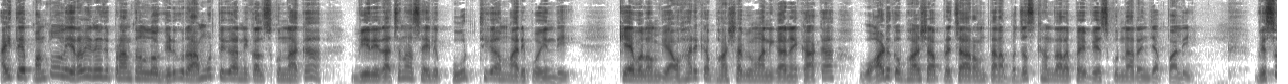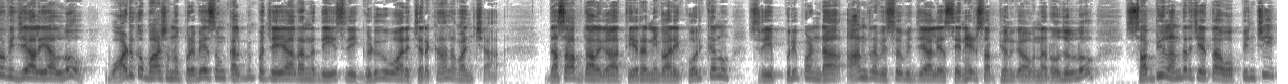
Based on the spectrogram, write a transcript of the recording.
అయితే పంతొమ్మిది వందల ఇరవై ఎనిమిది ప్రాంతంలో గిడుగు రామూర్తి గారిని కలుసుకున్నాక వీరి రచనా శైలి పూర్తిగా మారిపోయింది. కేవలం వ్యవహారిక భాషాభిమానిగానే కాక వాడుక భాషా ప్రచారం తన భుజస్కంధాలపై వేసుకున్నారని చెప్పాలి. విశ్వవిద్యాలయాల్లో వాడుక భాషను ప్రవేశం కల్పింపజేయాలన్నది శ్రీ గిడుగు వారి చిరకాల వంచ. దశాబ్దాలుగా తీరని వారి కోరికను శ్రీ పురిపండ ఆంధ్ర విశ్వవిద్యాలయ సెనేట్ సభ్యునిగా ఉన్న రోజుల్లో సభ్యులందరి చేత ఒప్పించి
